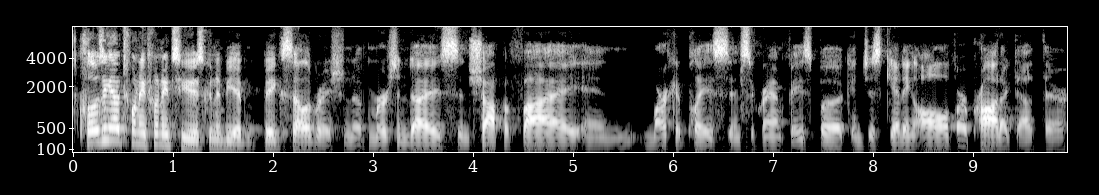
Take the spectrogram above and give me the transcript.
Closing out 2022 is going to be a big celebration of merchandise and Shopify and Marketplace, Instagram, Facebook, and just getting all of our product out there.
